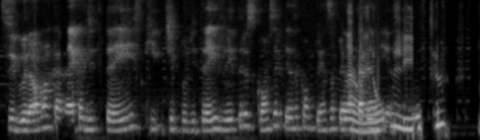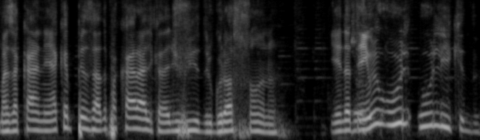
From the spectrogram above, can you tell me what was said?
Segurar uma caneca de 3, que, tipo, de 3 litros, com certeza compensa pela Não, é um litro, mas a caneca é pesada pra caralho, que ela é de vidro, grossona. E ainda tem o, o, o líquido,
